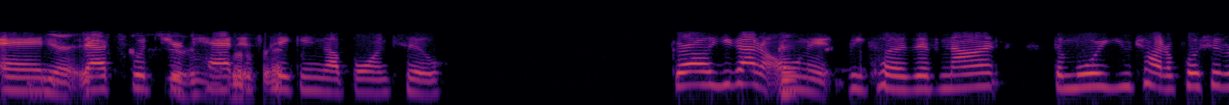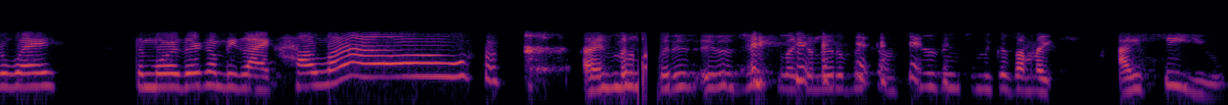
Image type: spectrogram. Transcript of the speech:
And Yeah, that's what your cat is bit. picking up on too. Girl, you gotta I- own it because if not, the more you try to push it away, the more they're gonna be like, "Hello." I know, but it, it was just like a little bit confusing to me because I'm like, I see you.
